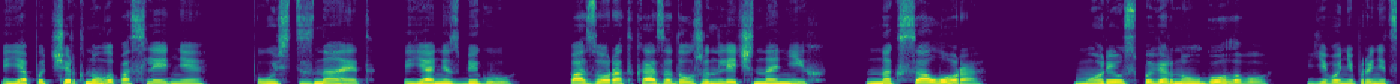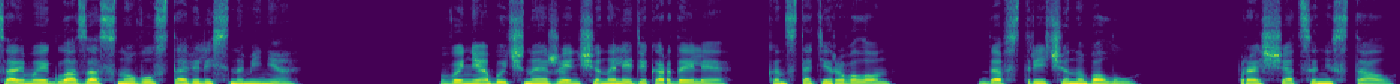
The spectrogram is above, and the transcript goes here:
Я подчеркнула последнее. Пусть знает, я не сбегу. Позор отказа должен лечь на них, на Ксалора. Мориус повернул голову, его непроницаемые глаза снова уставились на меня. «Вы необычная женщина, леди Корделия», — констатировал он. «До встречи на балу». Прощаться не стал,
